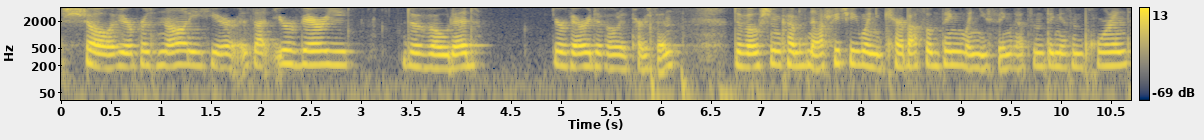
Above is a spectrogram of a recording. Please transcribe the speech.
show of your personality here is that you're very devoted. You're a very devoted person. Devotion comes naturally to you when you care about something, when you think that something is important.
